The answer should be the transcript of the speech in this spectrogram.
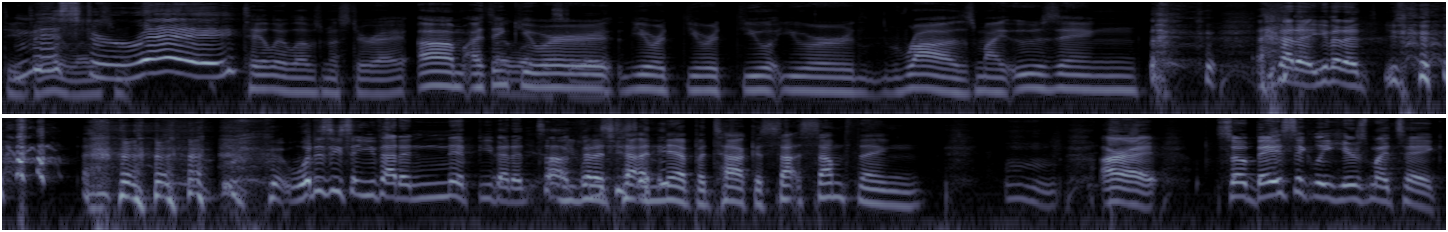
Dude, Mr. Ray. Taylor loves Mr. Ray. Um, I think I you love Mr. were you were you were you you were Roz, my oozing. You've had a. You've had a. what does he say? You've had a nip. You've had a tuck. You've What got a, t- a nip, a tuck, a so- something. All right. So basically, here's my take.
